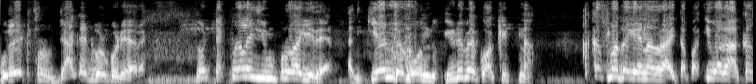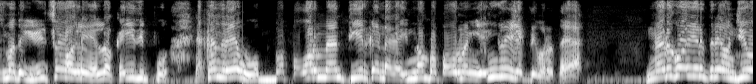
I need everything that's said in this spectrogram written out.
ಬುಲೆಟ್ ಪ್ರೂಫ್ ಜಾಕೆಟ್ಗಳು ಕೊಟ್ಟಿದ್ದಾರೆ. ಟೆಕ್ನಾಲಜಿ ಇಂಪ್ರೂವ್ ಆಗಿದೆ. ಅದಕ್ಕೇನು ಬೇಕು ಒಂದು, ಇಡಬೇಕು ಆ ಕಿಟ್ನ. ಅಕಸ್ಮಾತಾಗಿ ಏನಾದ್ರು ಆಯ್ತಪ್ಪ. ಇವಾಗ ಅಕಸ್ಮಾತ್ ಇಳಿಸೋವಾಗ್ಲೇ ಎಲ್ಲೋ ಕೈ ದಿಪ್ಪು. ಯಾಕಂದ್ರೆ ಒಬ್ಬ ಪವರ್ ಮ್ಯಾನ್ ತೀರ್ಕೊಂಡಾಗ ಇನ್ನೊಬ್ಬ ಪವರ್ ಮ್ಯಾನ್ ಹೆಂಗ್ರಿ ಶಕ್ತಿ ಬರುತ್ತೆ? ನಡ್ಗೋಗಿರುತ್ತೆ ಅವ್ನ ಜೀವ.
